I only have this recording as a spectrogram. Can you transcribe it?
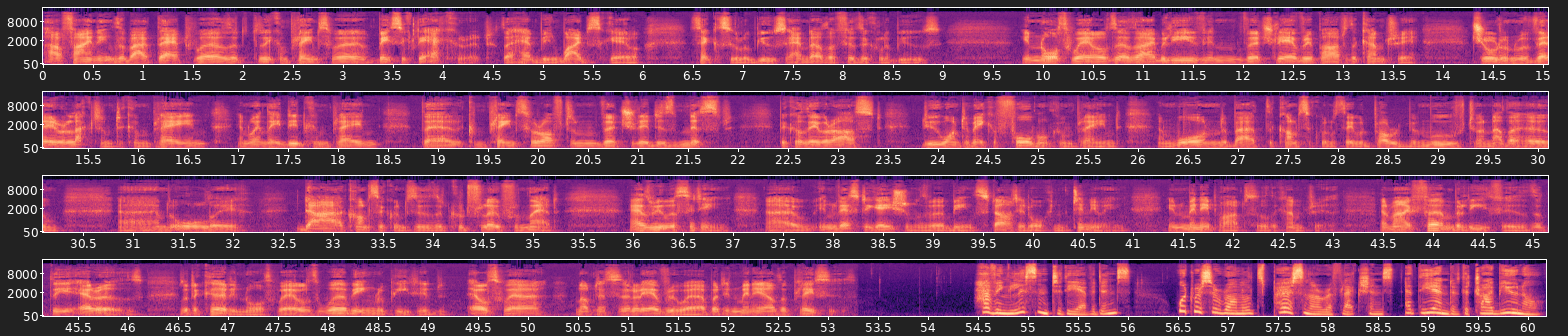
Our findings about that were that the complaints were basically accurate. There had been wide scale sexual abuse and other physical abuse. In North Wales, as I believe in virtually every part of the country, children were very reluctant to complain, and when they did complain, their complaints were often virtually dismissed because they were asked, Do want to make a formal complaint? and warned about the consequence. They would probably be moved to another home uh, and all the dire consequences that could flow from that. As we were sitting, uh, investigations were being started or continuing in many parts of the country. And my firm belief is that the errors that occurred in North Wales were being repeated elsewhere, not necessarily everywhere, but in many other places. Having listened to the evidence, what were Sir Ronald's personal reflections at the end of the tribunal?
